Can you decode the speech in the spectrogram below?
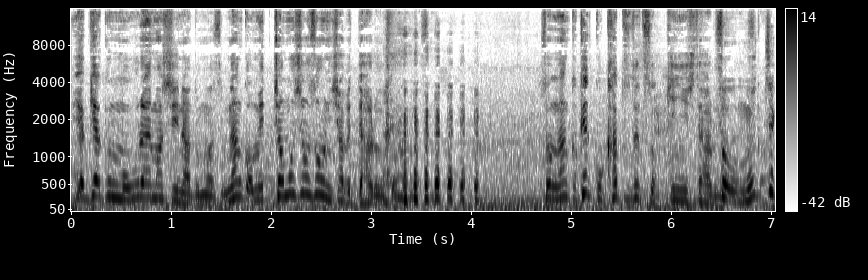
いや逆にもう羨ましいなと思います。なんかめっちゃ面白そうに喋ってはるって思います そのなんか結構滑舌とか気にしてはるそうむっちゃ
